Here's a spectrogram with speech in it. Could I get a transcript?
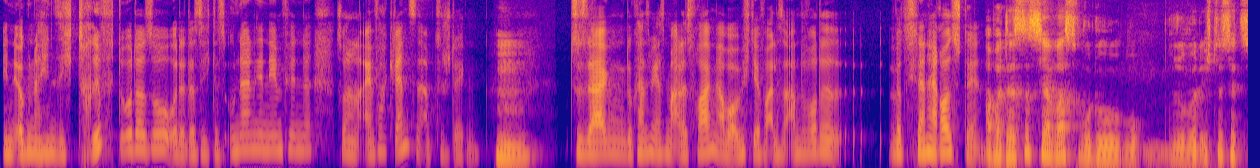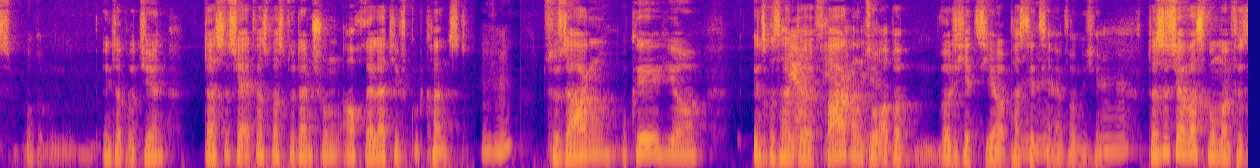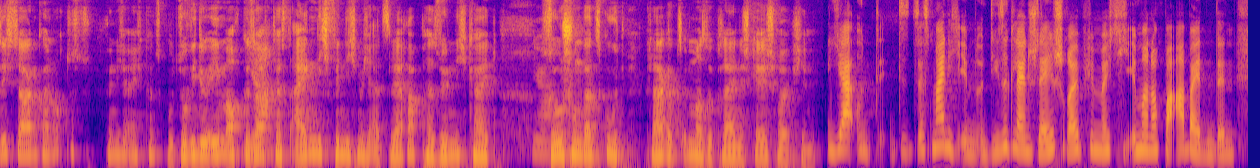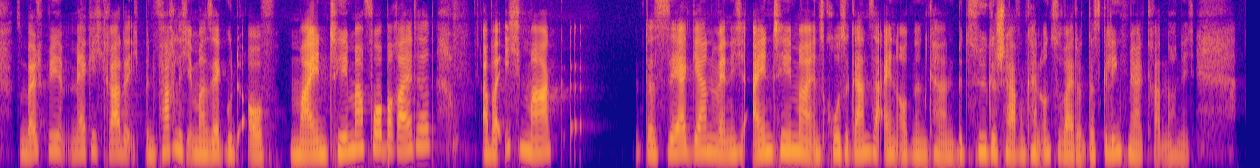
in irgendeiner Hinsicht trifft oder so oder dass ich das unangenehm finde, sondern einfach Grenzen abzustecken. Mhm. Zu sagen, du kannst mir erstmal alles fragen, aber ob ich dir auf alles antworte, wird sich dann herausstellen. Aber das ist ja was, wo du, wo, so würde ich das jetzt interpretieren, das ist ja etwas, was du dann schon auch relativ gut kannst. Mhm. Zu sagen, okay, hier, interessante ja, Fragen ja, und so, ja. aber würde ich jetzt hier, passt mhm. jetzt hier einfach nicht hin. Mhm. Das ist ja was, wo man für sich sagen kann, ach, das finde ich eigentlich ganz gut. So wie du eben auch gesagt hast, eigentlich finde ich mich als Lehrerpersönlichkeit so schon ganz gut. Klar gibt's immer so kleine Stellschräubchen. Ja, und das meine ich eben. Und diese kleinen Stellschräubchen möchte ich immer noch bearbeiten, denn zum Beispiel merke ich gerade, ich bin fachlich immer sehr gut auf mein Thema vorbereitet, aber ich mag das sehr gern, wenn ich ein Thema ins große Ganze einordnen kann, Bezüge schaffen kann und so weiter. Das gelingt mir halt gerade noch nicht.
